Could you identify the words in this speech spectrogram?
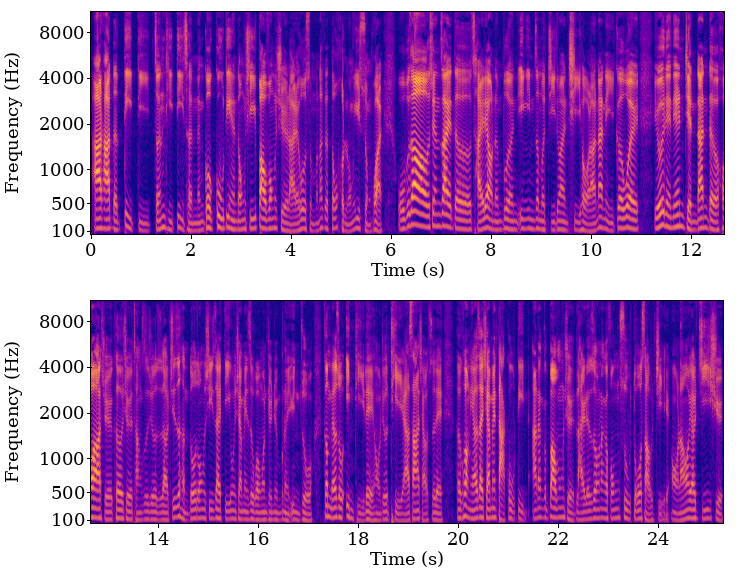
啊，它的地底整体地层能够固定的东西，暴风雪来了或什么，那个都很容易损坏。我不知道现在的材料能不能应应这么极端的气候啦。那你各位有一点点简单的化学科学常识就知道，其实很多东西在低温下面是完完全全不能运作，更不要说硬体类，吼，就是铁啊、沙桥之类。何况你要在下面打固定啊，那个暴风雪来的时候，那个风速多少节哦，然后要积雪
